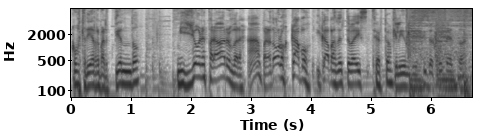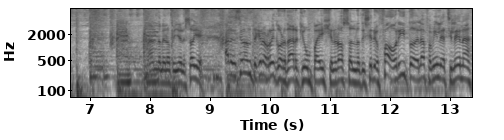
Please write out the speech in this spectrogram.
cómo estaría repartiendo millones para Bárbara, ¿ah? para todos los capos y capas de este país. ¿Cierto? Qué lindo, escucha esto. ¿eh? Mándame los millones. Oye, atención, te quiero recordar que Un País Generoso, el noticiero favorito de la familia chilena,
